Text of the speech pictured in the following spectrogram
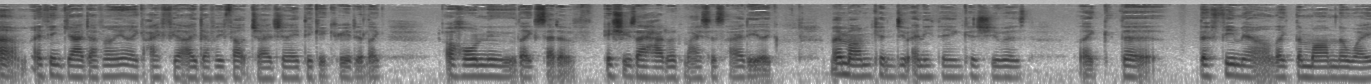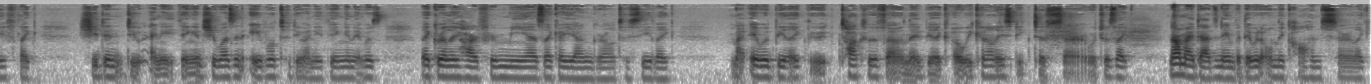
um, I think yeah, definitely like I feel I definitely felt judged, and I think it created like a whole new like set of issues I had with my society. Like my mom couldn't do anything because she was like the the female, like the mom, the wife, like she didn't do anything and she wasn't able to do anything. And it was like really hard for me as like a young girl to see like my it would be like we would talk to the phone. They'd be like oh we can only speak to sir which was like not my dad's name but they would only call him sir. Like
